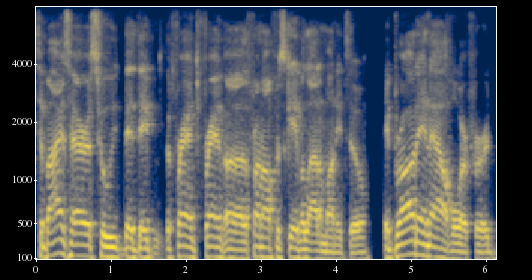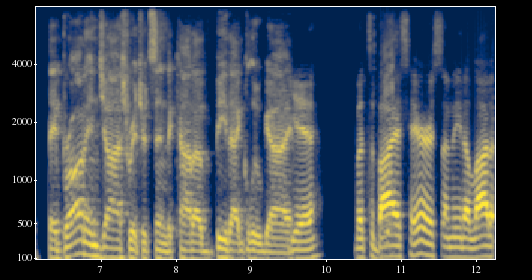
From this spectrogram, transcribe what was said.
Tobias Harris, who they, they the front, front, uh, front office gave a lot of money to. They brought in Al Horford. They brought in Josh Richardson to kind of be that glue guy. Yeah. But Tobias Harris, I mean, a lot of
